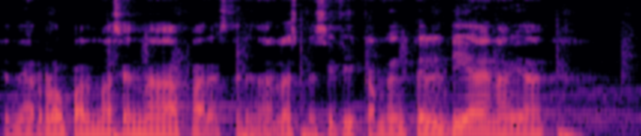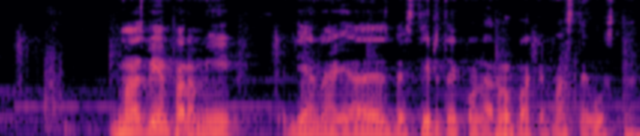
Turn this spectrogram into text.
tener ropa almacenada para estrenarla específicamente el día de Navidad. Más bien para mí, el día de Navidad es vestirte con la ropa que más te gusta.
